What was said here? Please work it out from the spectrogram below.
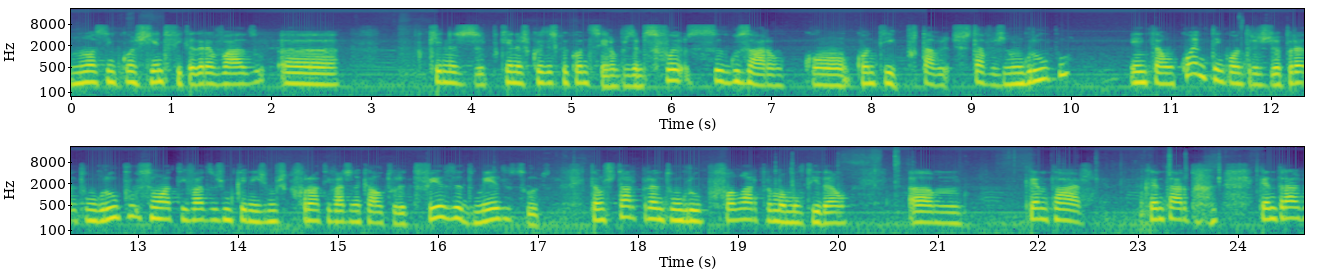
no nosso inconsciente fica gravado uh, pequenas, pequenas coisas que aconteceram. Por exemplo, se, for, se gozaram com, contigo porque estavas, estavas num grupo, então quando te encontras perante um grupo, são ativados os mecanismos que foram ativados naquela altura de defesa, de medo, tudo. Então, estar perante um grupo, falar para uma multidão. Um, cantar cantar, cantar,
